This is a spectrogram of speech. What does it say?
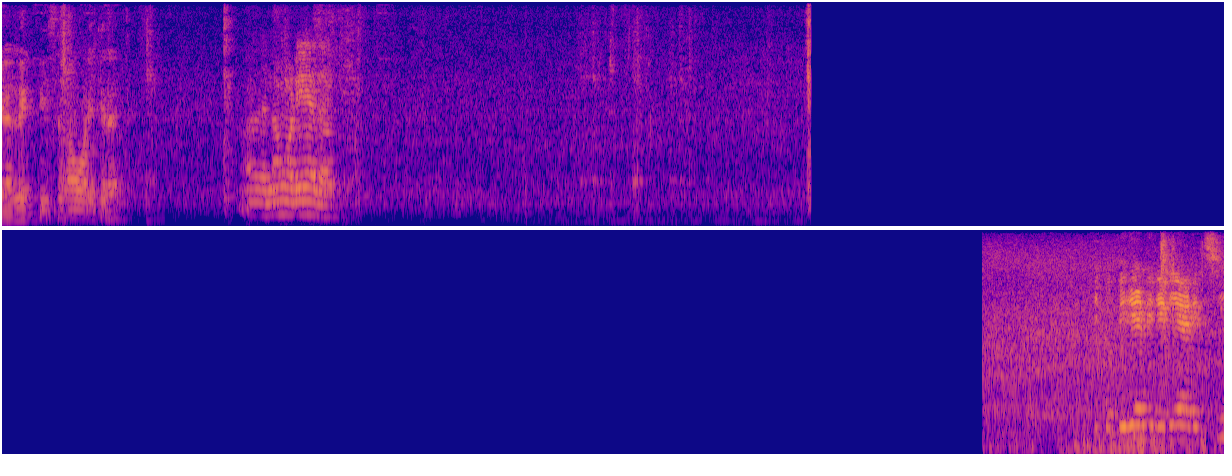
என் லெக் பீஸ் எல்லாம் உடைக்கிற? அதெல்லாம் உடையாதா? பிரியாணி ரெடி ஆகிடுச்சு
